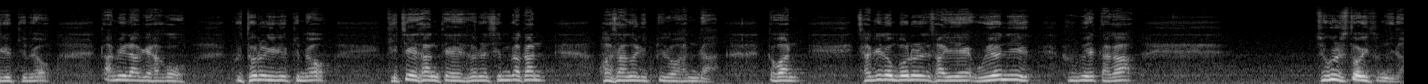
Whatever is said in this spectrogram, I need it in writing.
일으키며 땀이 나게 하고 구토를 일으키며 기체 상태에서는 심각한 화상을 입기도 한다. 또한 자기도 모르는 사이에 우연히 흡입했다가 죽을 수도 있습니다.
